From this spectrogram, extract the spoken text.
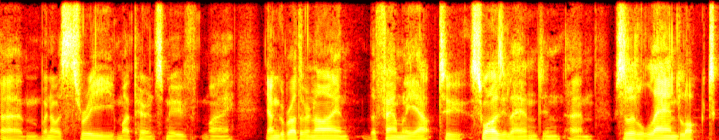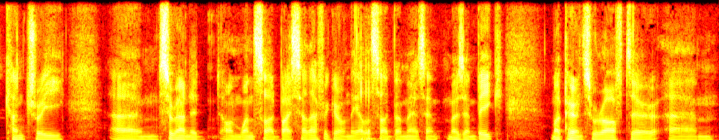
um, when I was three, my parents moved my younger brother and I and the family out to Swaziland, in, um, a little landlocked country um, surrounded on one side by South Africa, on the other side by Mozambique. My parents were after um,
